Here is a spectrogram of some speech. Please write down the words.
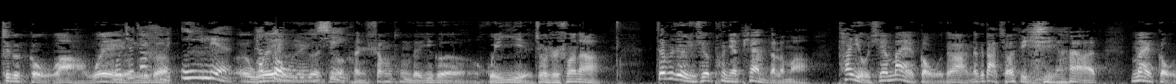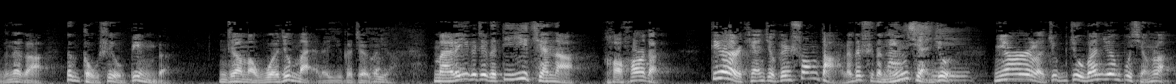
这个狗啊，我也有我觉得它一个很依恋我也有懂人一个就性很伤痛的一个回忆，就是说呢，这不就有些碰见骗子了吗？他有些卖狗的啊，那个大桥底下 卖狗的那个啊，那个狗是有病的，你知道吗？我就买了一个这个哎，买了一个这个，第一天呢好好的，第二天就跟霜打了的似的，明显就蔫儿了，就就完全不行了。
